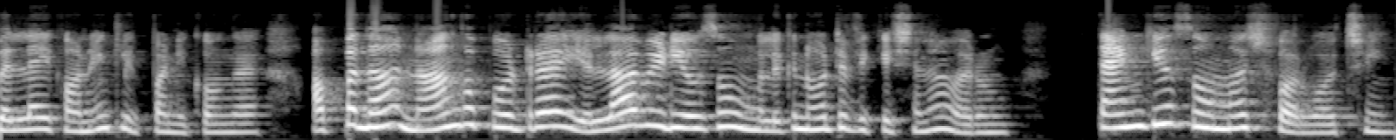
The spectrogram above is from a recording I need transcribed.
பெல் ஐக்கானையும் கிளிக் பண்ணிக்கோங்க. அப்போ தான் நாங்கள் போடுற எல்லா வீடியோஸும் உங்களுக்கு நோட்டிஃபிகேஷனாக வரும். தேங்க்யூ ஸோ மச் ஃபார் வாட்சிங்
